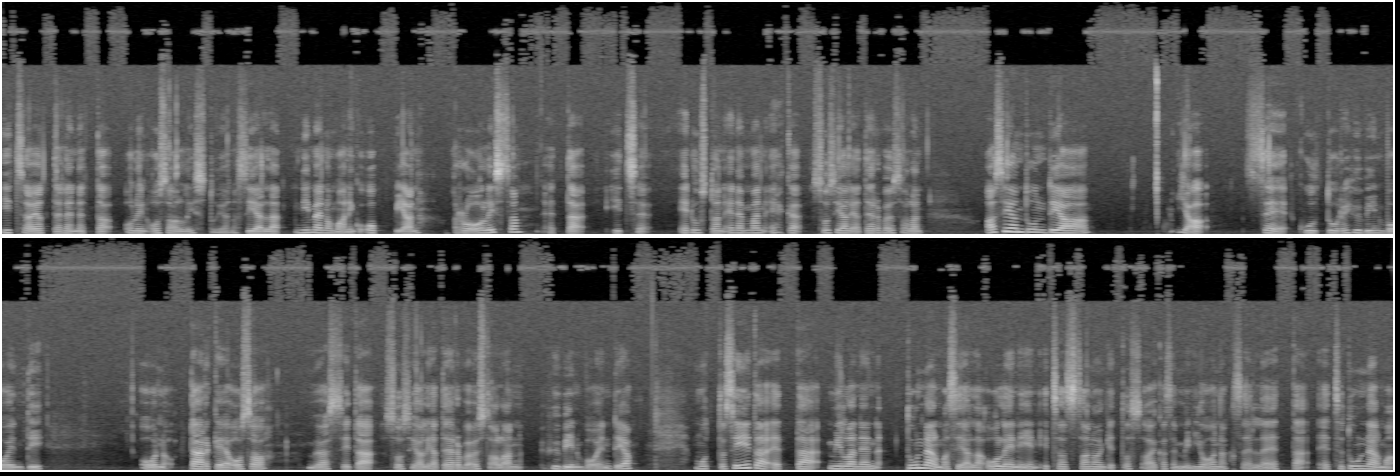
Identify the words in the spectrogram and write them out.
itse ajattelen, että olin osallistujana siellä nimenomaan niin oppijan roolissa, että itse edustan enemmän ehkä sosiaali- ja terveysalan asiantuntijaa ja se kulttuurihyvinvointi on tärkeä osa myös sitä sosiaali- ja terveysalan hyvinvointia. Mutta siitä, että millainen tunnelma siellä oli, niin itse asiassa sanoinkin tuossa aikaisemmin Joonakselle, että, että se tunnelma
